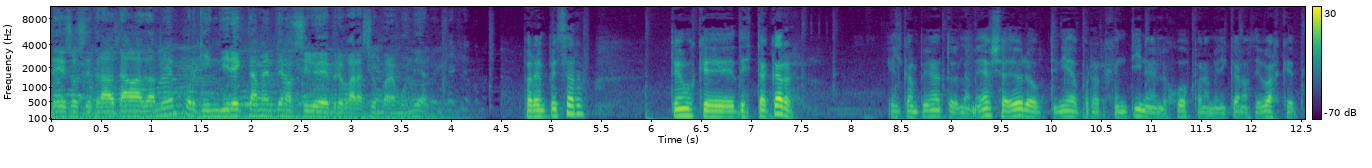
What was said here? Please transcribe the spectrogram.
de eso se trataba también porque indirectamente nos sirve de preparación para el Mundial. Para empezar, tenemos que destacar el campeonato, la medalla de oro obtenida por Argentina en los Juegos Panamericanos de Básquet,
